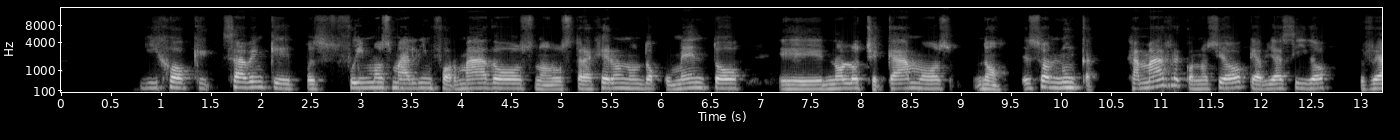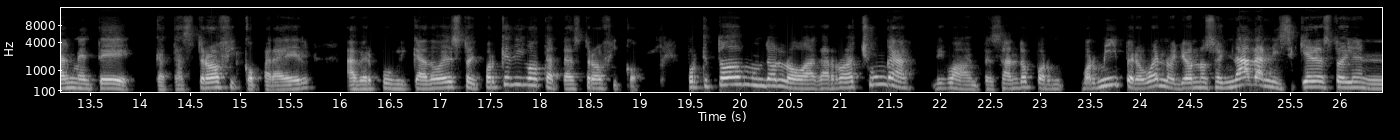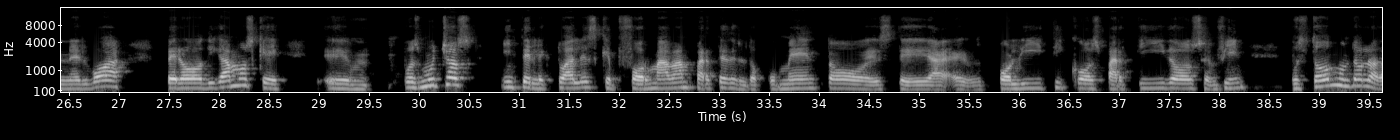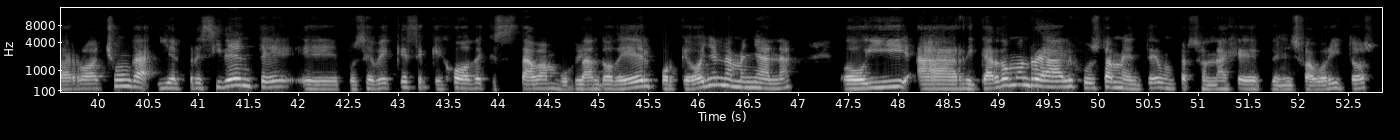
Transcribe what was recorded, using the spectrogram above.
dijo que saben que pues fuimos mal informados, nos trajeron un documento, eh, no lo checamos, no, eso nunca. Jamás reconoció que había sido pues, realmente catastrófico para él haber publicado esto. ¿Y por qué digo catastrófico? Porque todo el mundo lo agarró a chunga, digo, empezando por, por mí, pero bueno, yo no soy nada, ni siquiera estoy en el BOA, pero digamos que em, pues muchos intelectuales que formaban parte del documento, este, eh, políticos, partidos, en fin, pues todo el mundo lo agarró a chunga y el presidente, eh, pues se ve que se quejó de que se estaban burlando de él, porque hoy en la mañana oí a Ricardo Monreal, justamente un personaje de mis favoritos,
